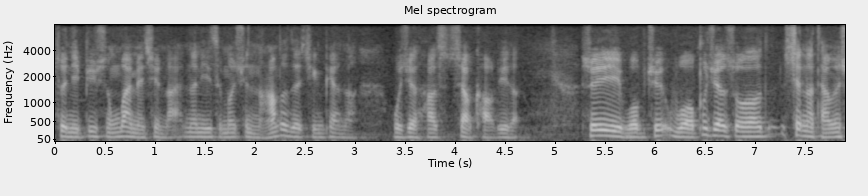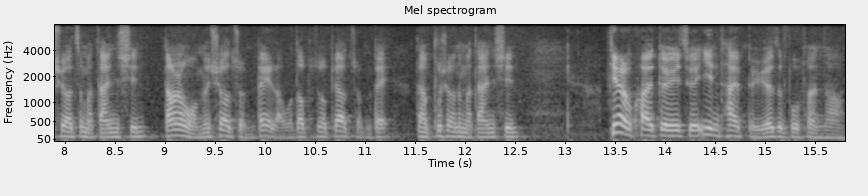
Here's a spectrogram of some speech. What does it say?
所以你必须从外面进来。那你怎么去拿到这芯片呢？我觉得它是要考虑的。所以我不觉我不觉得说现在台湾需要这么担心。当然我们需要准备了，我倒不说不要准备，但不需要那么担心。第二块对于这个印太北约这部分呢，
